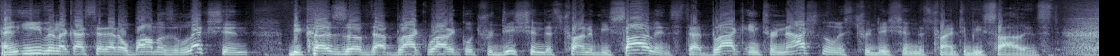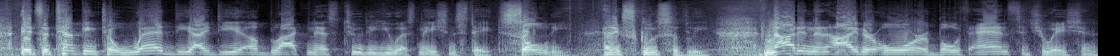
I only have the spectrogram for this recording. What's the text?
And even, like I said, at Obama's election, because of that black radical tradition that's trying to be silenced, that black internationalist tradition that's trying to be silenced, it's attempting to wed the idea of blackness to the U.S. nation state solely and exclusively. Not in an either or, both and situation,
